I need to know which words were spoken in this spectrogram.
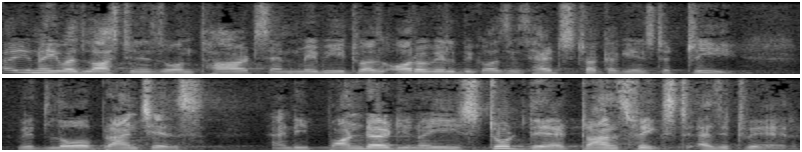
uh, you know he was lost in his own thoughts and maybe it was Auroville because his head struck against a tree with low branches and he pondered, you know, he stood there transfixed, as it were.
